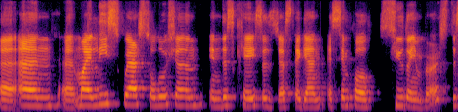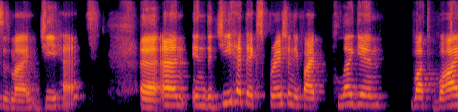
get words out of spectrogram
Uh, and uh, my least square solution in this case is just, again, a simple pseudo inverse. This is my G hat. Uh, and in the G hat expression, if I plug in what Y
